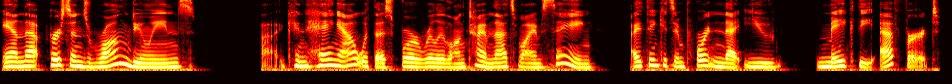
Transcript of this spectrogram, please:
And that person's wrongdoings uh, can hang out with us for a really long time. That's why I'm saying I think it's important that you make the effort,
